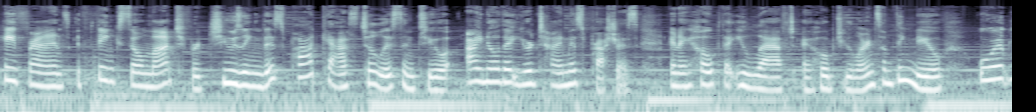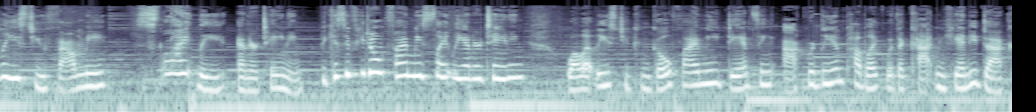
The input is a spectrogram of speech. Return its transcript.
Hey, friends, thanks so much for choosing this podcast to listen to. I know that your time is precious, and I hope that you laughed. I hope you learned something new, or at least you found me slightly entertaining. Because if you don't find me slightly entertaining, well, at least you can go find me dancing awkwardly in public with a cotton candy duck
